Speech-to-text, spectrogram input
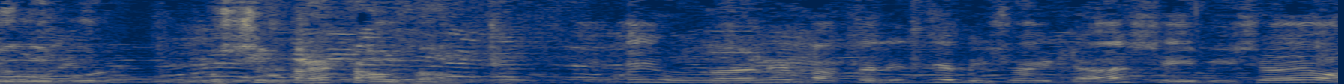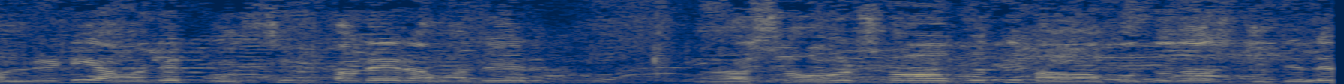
জঙ্গিপুর পশ্চিমপাড়ার টাউন সভাপতি এই উন্নয়নের পাঁচালির যে বিষয়টা সেই বিষয়ে অলরেডি আমাদের পশ্চিম পাড়ের আমাদের শহর সভাপতি মামাপদ দাস ডিটেলে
